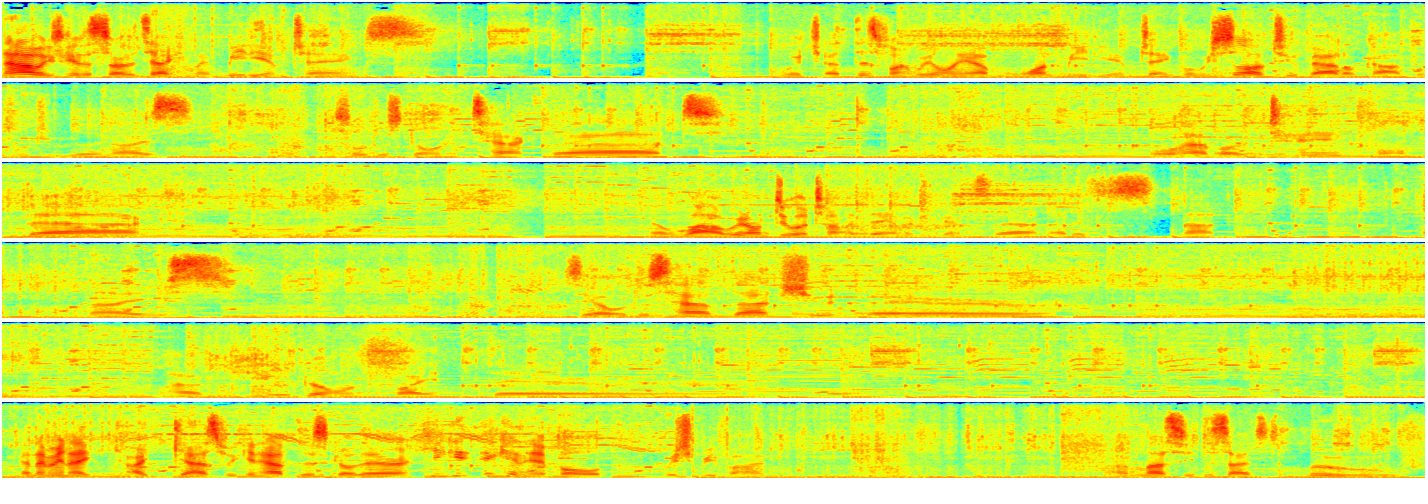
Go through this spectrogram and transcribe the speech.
Now he's going to start attacking my medium tanks. Which, at this point, we only have one medium tank, but we still have two battle copters, which is really nice. So we'll just go and attack that. We'll have our tank fall back. And wow, we don't do a ton of damage against that. That is not nice. So yeah, we'll just have that shoot there. Have you go and fight there. And I mean, I, I guess we can have this go there. He, he can hit both. We should be fine. Unless he decides to move.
